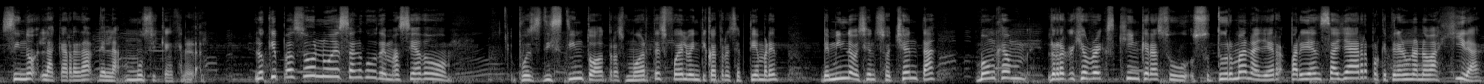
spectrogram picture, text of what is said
sino la carrera de la música en general. Lo que pasó no es algo demasiado pues distinto a otras muertes, fue el 24 de septiembre de 1980. Bonham recogió Rex King, que era su, su tour manager, para ir a ensayar porque tenían una nueva gira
